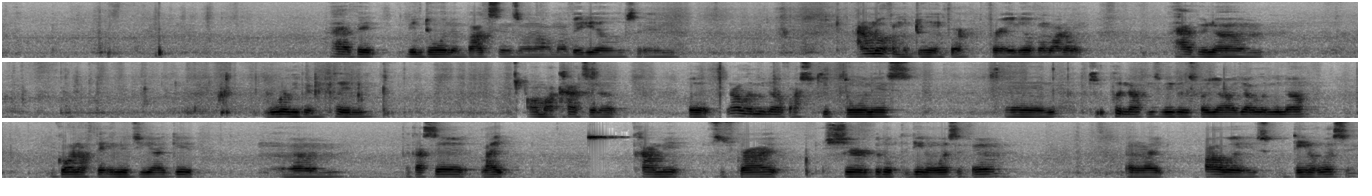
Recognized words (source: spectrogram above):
I haven't been doing unboxings on all my videos. And I don't know if I'm going to do them for, for any of them. I don't, I haven't, um, really been putting all my content up. But y'all let me know if I should keep doing this and keep putting out these videos for y'all. Y'all let me know. Going off the energy I get. Um, like I said, like, comment, subscribe, share build up the Dino Wesson fam. And like always, Dino Wesson.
